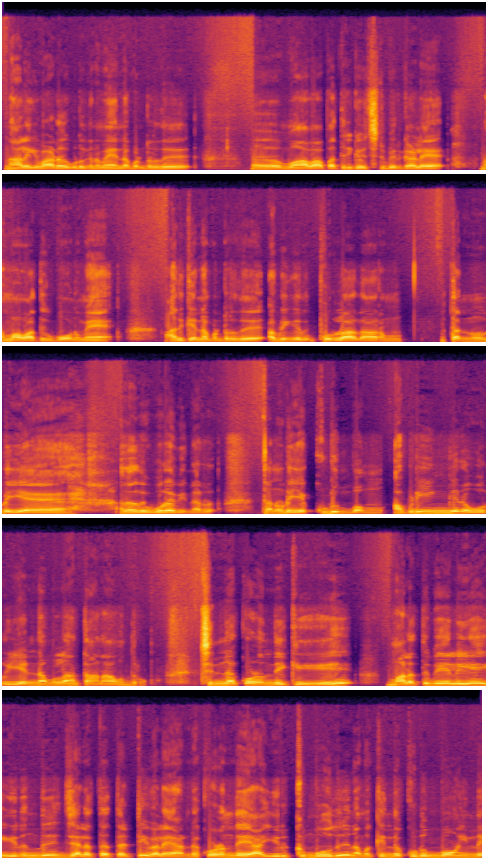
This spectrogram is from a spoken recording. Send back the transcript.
நாளைக்கு வாடகை கொடுக்கணுமே என்ன பண்ணுறது அவள் பத்திரிக்கை வச்சுட்டு போயிருக்காளே நம்ம வாத்துக்கு போகணுமே அதுக்கு என்ன பண்ணுறது அப்படிங்கிறது பொருளாதாரம் தன்னுடைய அதாவது உறவினர் தன்னுடைய குடும்பம் அப்படிங்கிற ஒரு எண்ணம்லாம் தானாக வந்துடும் சின்ன குழந்தைக்கு மலத்து மேலேயே இருந்து ஜலத்தை தட்டி விளையாண்ட குழந்தையாக இருக்கும்போது நமக்கு இந்த குடும்பம் இந்த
